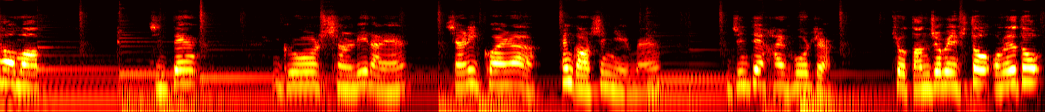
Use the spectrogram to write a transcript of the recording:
好吗？今天给我生日了ね。生日快乐。很高兴你们今天还活着。今日誕生日の人おめでと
